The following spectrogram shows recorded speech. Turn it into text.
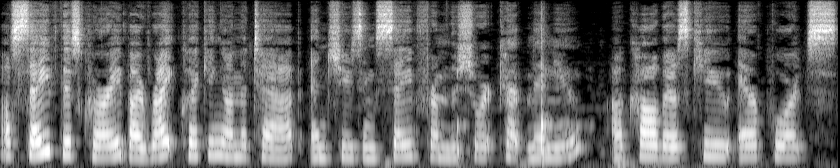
I'll save this query by right-clicking on the tab and choosing Save from the shortcut menu. I'll call this Q Airports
